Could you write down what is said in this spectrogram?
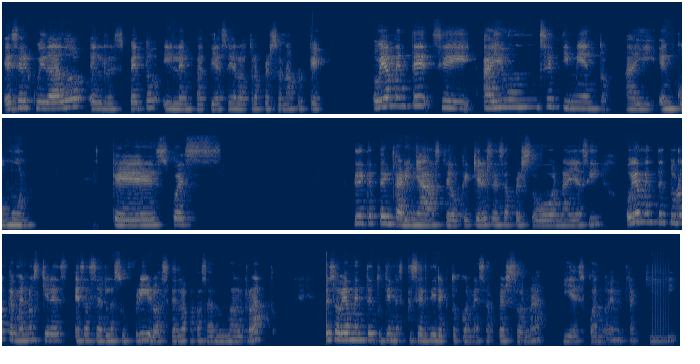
es el cuidado, el respeto y la empatía hacia la otra persona, porque obviamente si hay un sentimiento ahí en común, que es pues de que te encariñaste o que quieres a esa persona y así, obviamente tú lo que menos quieres es hacerla sufrir o hacerla pasar un mal rato. Entonces obviamente tú tienes que ser directo con esa persona y es cuando entra aquí.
